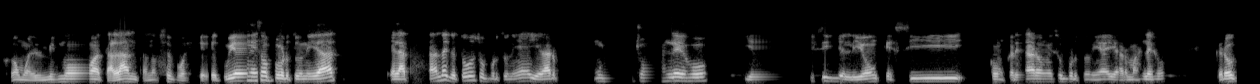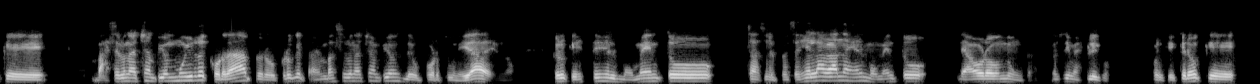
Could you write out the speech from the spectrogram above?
como el mismo Atalanta, no sé, pues que, tuvieron esa oportunidad, el Atalanta que tuvo su oportunidad de llegar mucho más lejos y el Lyon que sí concretaron esa oportunidad de llegar más lejos. Creo que va a ser una Champions muy recordada, pero creo que también va a ser una Champions de oportunidades, ¿no? Creo que este es el momento, o sea, si el PSG la gana es el momento de ahora o nunca, no sé si me explico, porque creo que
